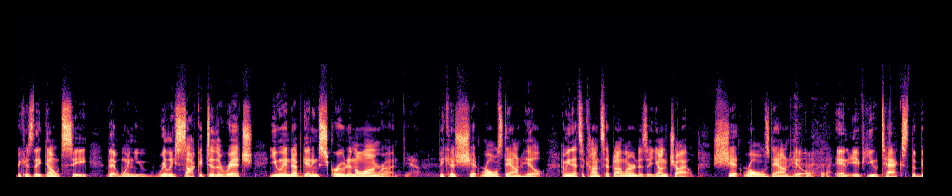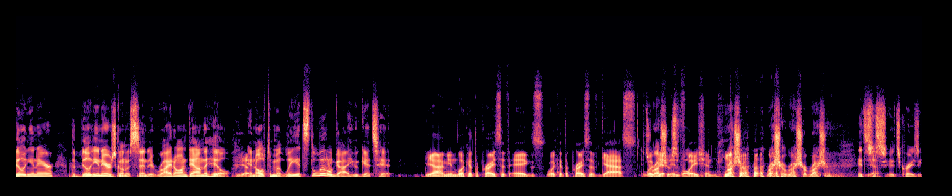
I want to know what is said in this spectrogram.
because they don't see that when you really sock it to the rich, you end up getting screwed in the long run. Yeah. Because shit rolls downhill. I mean, that's a concept I learned as a young child. Shit rolls downhill. and if you tax the billionaire, the billionaire's going to send it right on down the hill. Yep. And ultimately, it's the little guy who gets hit. Yeah, I mean, look at the price of eggs. Look at the price of gas. It's look Russia's at fault. inflation. Russia, Russia, Russia, Russia. It's just it's crazy.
